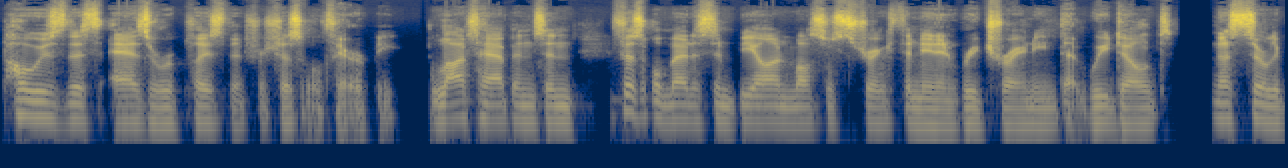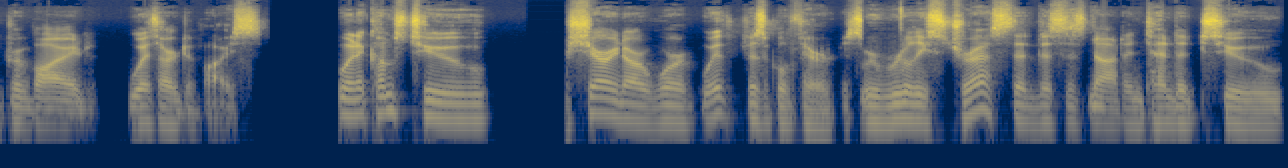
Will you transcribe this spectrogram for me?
pose this as a replacement for physical therapy. Lots happens in physical medicine beyond muscle strengthening and retraining that we don't necessarily provide with our device. When it comes to sharing our work with physical therapists, we really stress that this is not intended to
